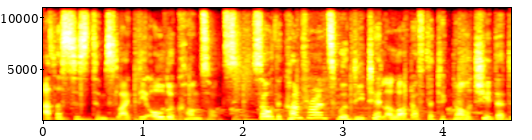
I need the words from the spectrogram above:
other systems like the older consoles. So the conference will detail a lot of the technology that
